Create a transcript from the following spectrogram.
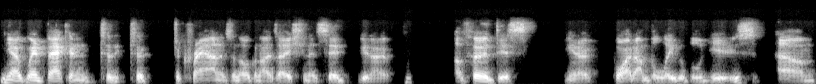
you know, went back and to, to to Crown as an organisation and said, you know, I've heard this, you know, quite unbelievable news. Um,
